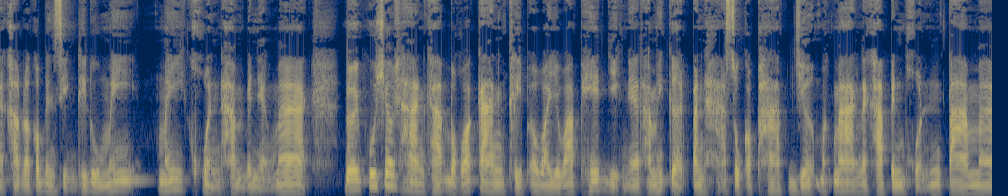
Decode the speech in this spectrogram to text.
นะครับ แล้วก็เป็นสิ่งที่ดูไม่ไม่ควรทำเป็นอย่างมาก โดยผู้เชี่ยวชาญครับ บอกว่าการคลิปอวัยวะเพศหญิงเนี่ยทำให้เกิดปัญหาสุขภาพเยอะมากๆนะครับ เป็นผลตามมา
